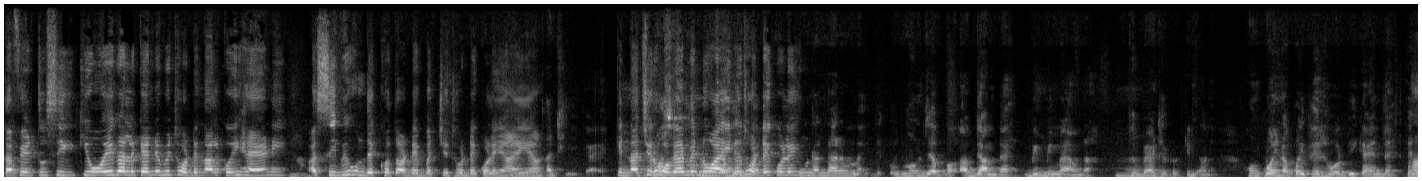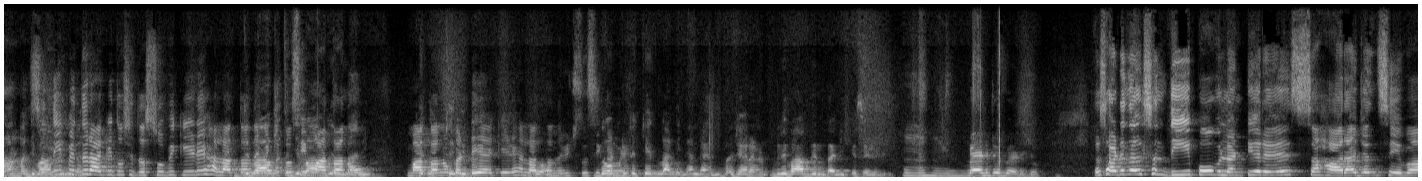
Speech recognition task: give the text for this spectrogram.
ਤਾਂ ਫਿਰ ਤੁਸੀਂ ਕਿਉਂ ਇਹ ਗੱਲ ਕਹਿੰਦੇ ਹੋ ਵੀ ਤੁਹਾਡੇ ਨਾਲ ਕੋਈ ਹੈ ਨਹੀਂ? ਅਸੀਂ ਵੀ ਹੁਣ ਦੇਖੋ ਤੁਹਾਡੇ ਬੱਚੇ ਤੁਹਾਡੇ ਕੋਲੇ ਆਏ ਆ ਤਾਂ ਠੀਕ ਹੈ। ਕਿੰਨਾ ਚਿਰ ਹੋ ਗਿਆ ਮੈਨੂੰ ਆਈ ਨੂੰ ਫਿਰਦਾ। ਤੁਹਾਡੇ ਕੋਲੇ? ਹੁਣ ਨਰਮ ਹੈ। ਦੇਖੋ, ਹੁਣ ਜਦ ਅਬ ਜਾਂਦਾ ਹੈ ਬੀਬੀ ਮੈਂ ਆਉਣਾ ਤੂੰ ਬੈਠ ਰੋਟੀ ਲਿਆਉਣਾ। ਹੁਣ ਕੋਈ ਨਾ ਕੋਈ ਫਿਰ ਹੋਰ ਵੀ ਕਹਿੰਦਾ ਹੈ, ਤੇ ਨਾ ਮੈਂ ਜਵਾਬ ਸੰਦੀਪ। ਇੱਧਰ ਆ ਕੇ ਤੁਸੀਂ ਦੱਸੋ ਵੀ ਕਿਹੜੇ ਹਾਲਾਤਾਂ ਦੇ ਵਿੱਚ ਤੁਸੀਂ ਮਾਤਾ ਨੂੰ। ਮਾਤਾ ਨੂੰ ਕੱਢਿਆ ਹੈ? ਕਿਹੜੇ ਹਾਲਾਤਾਂ ਦੋ- ਵਿੱਚ ਤੁਸੀਂ ਦੋ ਕੱਢੇ? ਮਿੰਟ ਚਿਰ ਲੱਗ ਜਾਂਦਾ ਹੈ ਵਿਚਾਰਾ ਜਵਾਬ ਦਿੰਦਾ ਨਹੀਂ ਕਿਸੇ ਨੂੰ ਵੀ। ਹੂੰ ਹੂੰ ਬੈਠ ਜਾਓ ਬੈਠ ਜਾਓ। ਤਾਂ ਸਾਡੇ ਨਾਲ ਸੰਦੀਪ ਉਹ ਵਲੰਟੀਅਰ ਹੈ ਸਹਾਰਾ ਜਨ ਸੇਵਾ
